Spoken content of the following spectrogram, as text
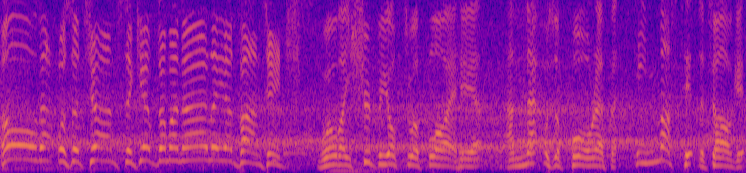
Oh, that was a chance to give them an early advantage. Well, they should be off to a flyer here, and that was a poor effort. He must hit the target.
